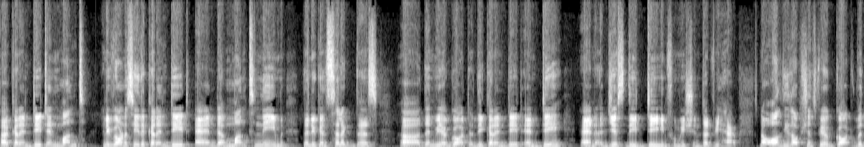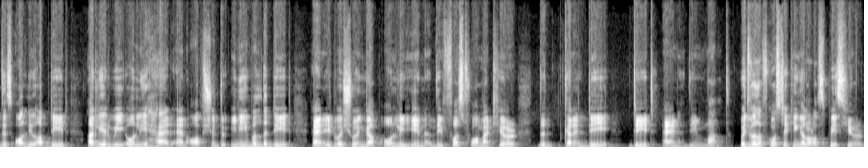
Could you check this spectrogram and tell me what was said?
uh, current date and month and if you want to see the current date and uh, month name then you can select this. Uh, then we have got the current date and day and just the day information that we have. Now all these options we have got with this all new update, earlier we only had an option to enable the date and it was showing up only in the first format here, the current day, date and the month, which was of course taking a lot of space here,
